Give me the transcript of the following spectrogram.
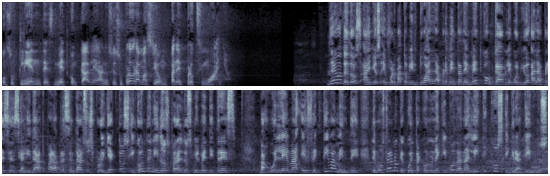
con sus clientes, Metcom Cable anunció su programación para el próximo año. Luego de dos años en formato virtual, la preventa de Metcom Cable volvió a la presencialidad para presentar sus proyectos y contenidos para el 2023. Bajo el lema Efectivamente, demostraron que cuenta con un equipo de analíticos y creativos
